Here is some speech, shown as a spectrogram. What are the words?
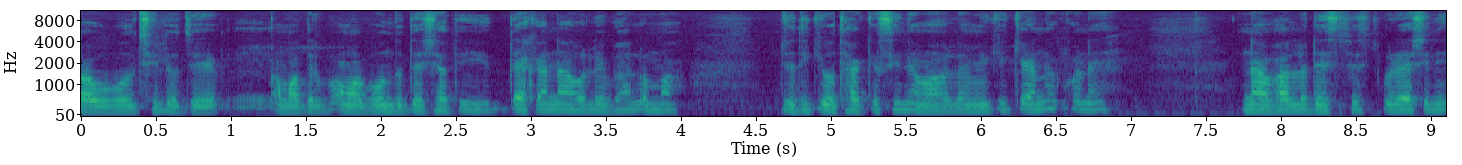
বাবু বলছিল যে, আমাদের, আমার বন্ধুদের সাথে দেখা না হলে ভালো মা। যদি কেউ থাকে সিনেমা হলে, আমি কি কেন কোনে? না, ভালো ড্রেস ফ্রেস পরে আসিনি।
